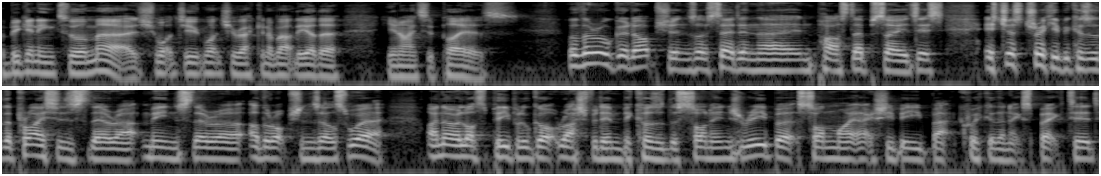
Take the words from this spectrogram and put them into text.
are beginning to emerge. What do you what do you reckon about the other United players? Well, they're all good options. I've said in the in past episodes, it's it's just tricky because of the prices they're at. Means there are other options elsewhere. I know a lot of people have got Rashford in because of the Son injury, but Son might actually be back quicker than expected.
